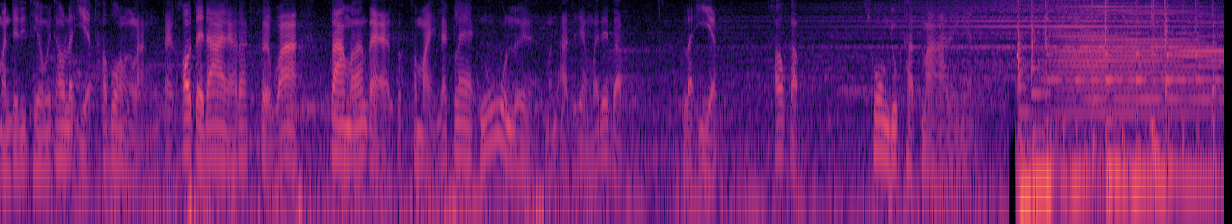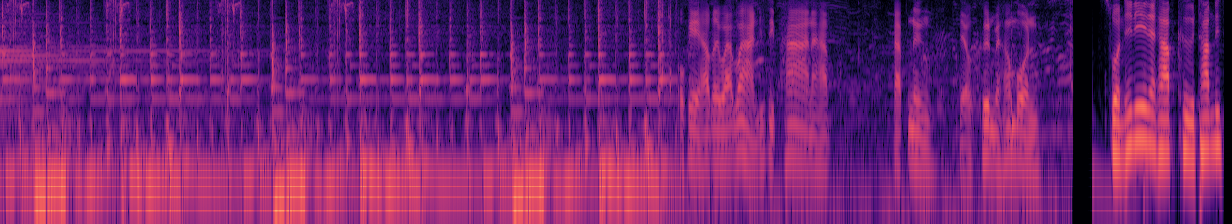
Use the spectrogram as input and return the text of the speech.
มันจะ detail ไม่เท่าละเอียดเท่าพวกหลังๆ แต่เข้าใจได้นะถ้าเกิดว่าสร้างมาตั้งแต่สสมัยแรก ๆนู่นเลยเนี่ยมันอาจจะยังไม่ได้แบบละเอียดเท่ากับ ช่วงยุคถัดมาอะไรเงี้ยโอเคครับเลยแวะวิหารที่ 15 นะครับ แป๊บหนึ่งเดี๋ยวขึ้นไปข้างบน ส่วนที่นี่นะครับคือถ้ำที่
